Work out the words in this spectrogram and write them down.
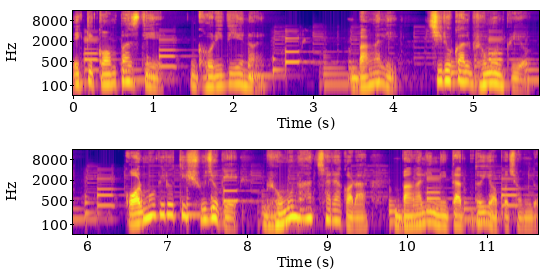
একটি কম্পাস দিয়ে, ঘড়ি দিয়ে নয়। বাঙালি চিরকাল ভ্রমণ প্রিয় কর্মবিরতির সুযোগে ভ্রমণ হাতছাড়া করা বাঙালির নিতান্তই অপছন্দ।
